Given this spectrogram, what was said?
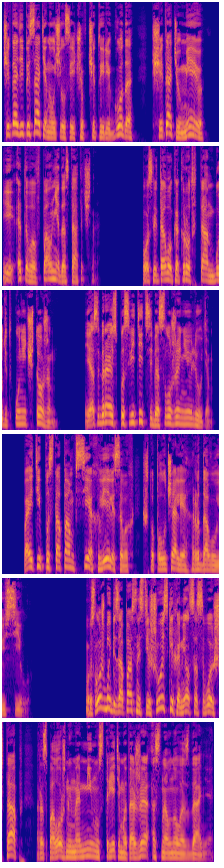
Читать и писать я научился еще в 4 года, считать умею, и этого вполне достаточно. После того, как род Тан будет уничтожен, я собираюсь посвятить себя служению людям. Пойти по стопам всех Велесовых, что получали родовую силу. У службы безопасности Шуйских имелся свой штаб, расположенный на минус третьем этаже основного здания.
